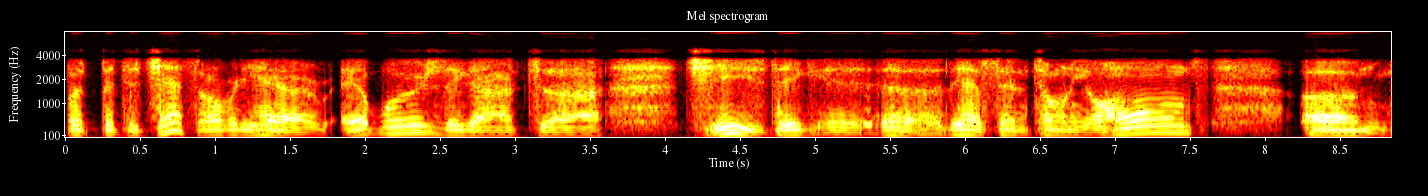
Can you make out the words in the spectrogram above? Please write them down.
but but the Jets already have Edwards they got uh geez they uh they have Santonio Holmes um,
